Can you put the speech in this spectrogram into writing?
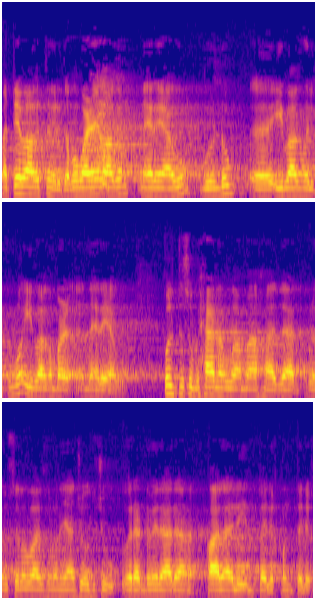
മറ്റേ ഭാഗത്ത് നിന്ന് വലിക്കും അപ്പോൾ പഴയ ഭാഗം നേരെയാകും വീണ്ടും ഈ ഭാഗം വലിക്കുമ്പോൾ ഈ ഭാഗം നേരെയാകും قلت سبحان الله ما هذان നബി സല്ലല്ലാഹു അലൈഹി വസല്ലം ഞാൻ ചോദിച്ചു ഇവർ രണ്ടുപേരും ആരാണ് قال لي انطلق انطلق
